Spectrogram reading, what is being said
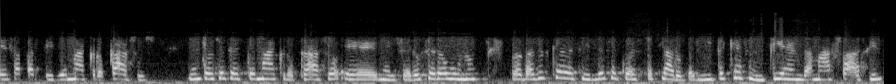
es a partir de macrocasos. Entonces este macrocaso eh, en el 001, lo que pasa es que decirle secuestro, claro, permite que se entienda más fácil,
